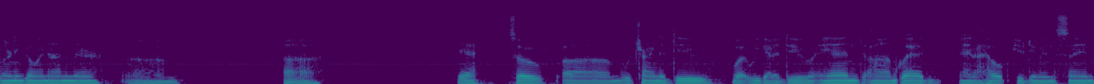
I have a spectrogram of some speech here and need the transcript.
learning going on in there. Um, uh, yeah, so um, we're trying to do what we got to do, and uh, I'm glad, and I hope you're doing the same.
